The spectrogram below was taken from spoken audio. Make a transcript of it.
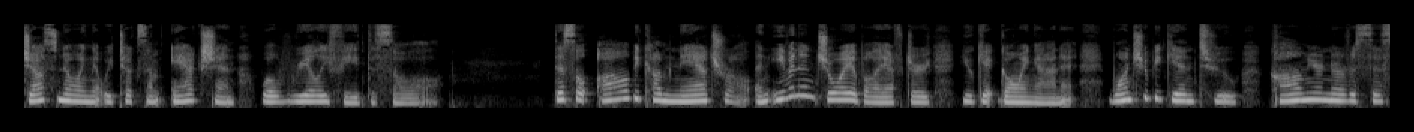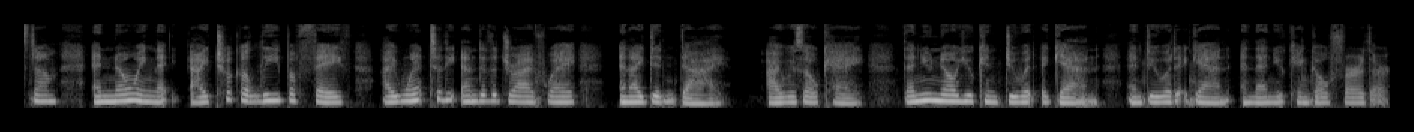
just knowing that we took some action will really feed the soul. This will all become natural and even enjoyable after you get going on it. Once you begin to calm your nervous system and knowing that I took a leap of faith, I went to the end of the driveway and I didn't die. I was okay. Then you know you can do it again and do it again, and then you can go further.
